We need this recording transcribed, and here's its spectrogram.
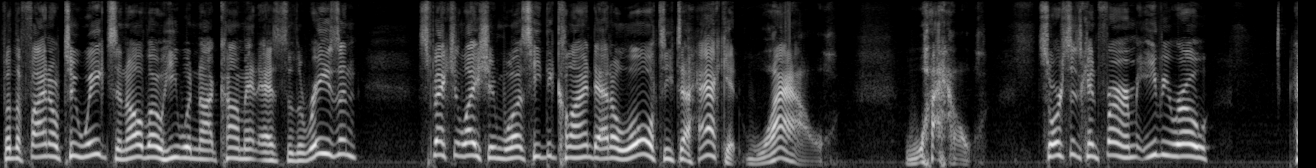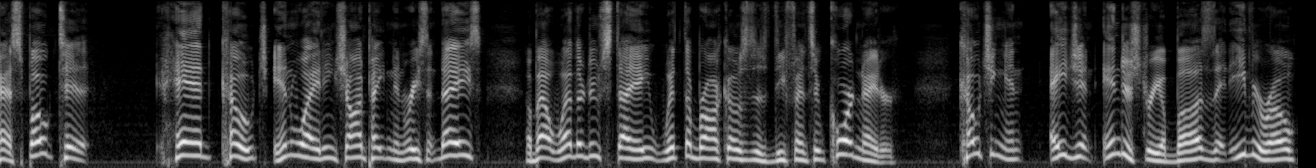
for the final two weeks, and although he would not comment as to the reason, speculation was he declined out of loyalty to Hackett. Wow. Wow. Sources confirm Evero has spoke to head coach in waiting Sean Payton in recent days about whether to stay with the Broncos as defensive coordinator. Coaching and agent industry a buzz that Evero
